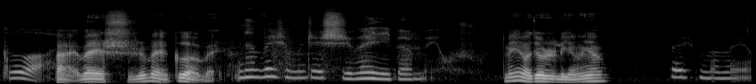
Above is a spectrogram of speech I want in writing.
个。百位、十位、个位。那为什么这十位里边没有数？没有就是零呀。为什么没有？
